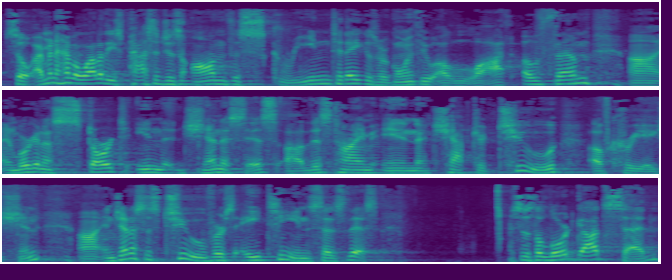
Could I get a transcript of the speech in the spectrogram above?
so I'm going to have a lot of these passages on the screen today because we're going through a lot of them. Uh, and we're going to start in Genesis, uh, this time in chapter 2 of creation. Uh, in Genesis 2, verse 18 says this. It says, The Lord God said,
